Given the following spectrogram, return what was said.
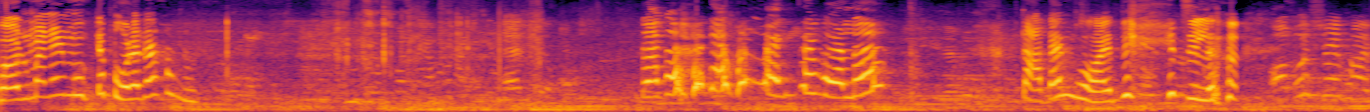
হনুমানের মুখটা পরে দেখো না দেখো কেমন লাগছে বলো? তাতান ভয় পেয়েছিল। অবশ্যই ভয়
